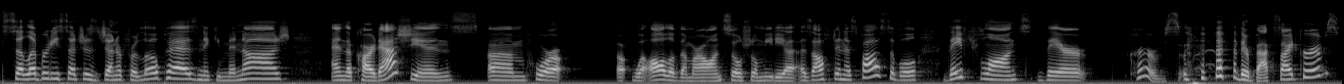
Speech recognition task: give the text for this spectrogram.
Celebrities such as Jennifer Lopez, Nicki Minaj, and the Kardashians, um, who are uh, well, all of them are on social media as often as possible. They flaunt their curves, their backside curves.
